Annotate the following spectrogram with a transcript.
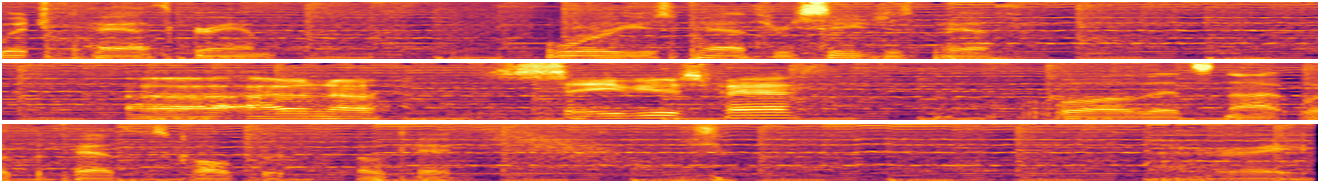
Which path, Graham? Warrior's path or sage's path? Uh, I don't know. Savior's path? Well, that's not what the path is called, but okay. Alright.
